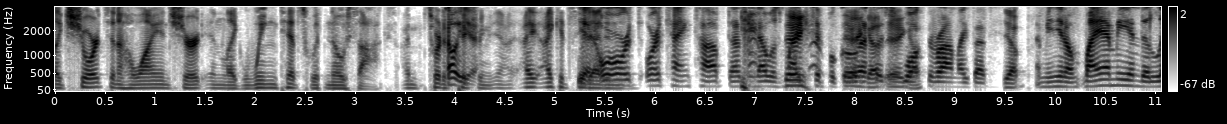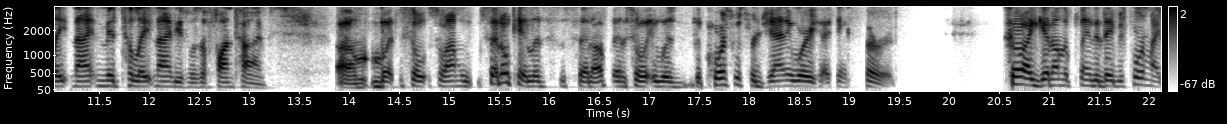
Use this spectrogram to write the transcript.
like shorts and a Hawaiian shirt and like wingtips with no socks. I'm sort of oh, picturing. Yeah, yeah I, I could see yeah, that. Or or tank top. That that was my typical. That's I just walked go. around like that. Yep. I mean, you know, Miami in the late night, mid to late '90s was a fun time. Um, but so so I'm said okay, let's set up, and so it was the course was for January, I think third. So I get on the plane the day before. My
